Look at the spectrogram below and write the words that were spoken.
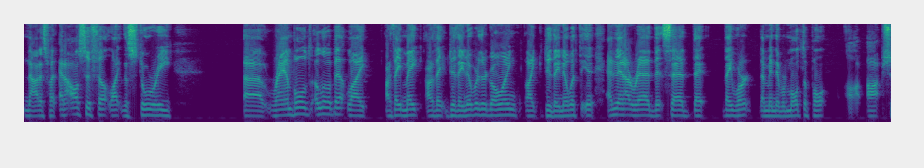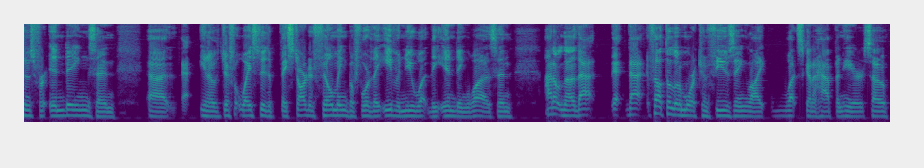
not as fun and i also felt like the story uh rambled a little bit like are they make are they do they know where they're going? Like do they know what the and then i read that said that they weren't i mean there were multiple options for endings and uh, you know different ways through the they started filming before they even knew what the ending was. And i don't know that that, that felt a little more confusing like what's going to happen here. So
